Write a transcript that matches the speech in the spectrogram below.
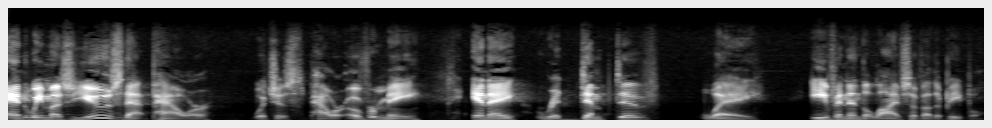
and we must use that power, which is power over me, in a redemptive way, even in the lives of other people.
